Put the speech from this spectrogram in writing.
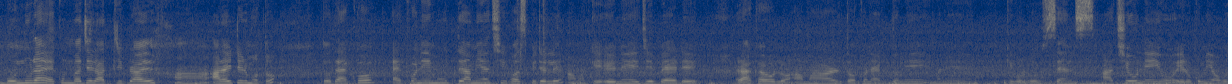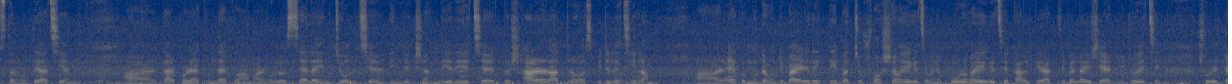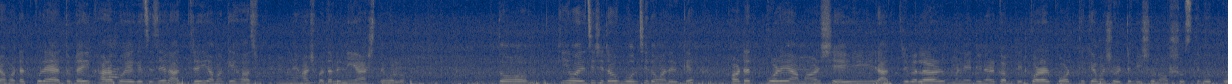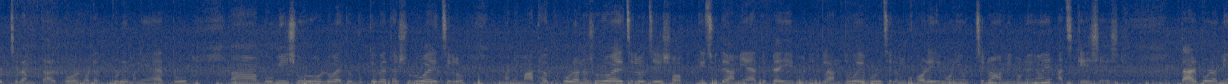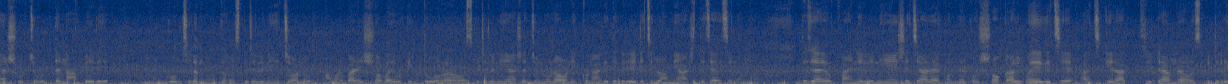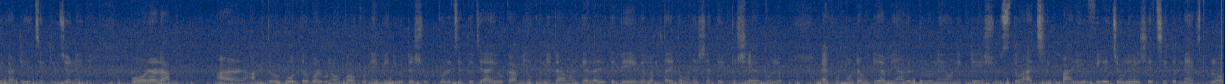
বন্ধুরা, এখন বাজে রাত্রি প্রায় আড়াইটের মতো। তো দেখো, এখন এই মুহূর্তে আমি আছি হসপিটালে। আমাকে এনে এই যে ব্যাডে রাখা হলো। আমার তখন একদমই মানে কি বলব সেন্স আছেও, নেইও, এরকমই অবস্থার মধ্যে আছি আমি। আর তারপর এখন দেখো, আমার হলো স্যালাইন চলছে ইঞ্জেকশন দিয়ে দিয়েছে। তো সারা রাত্র হসপিটালে ছিলাম। আর এখন মোটামুটি বাইরে দেখতেই পাচ্ছ ফর্সা হয়ে গেছে মানে ভোর হয়ে গেছে। কালকে রাত্রিবেলা এসে অ্যাডমিট হয়েছে। শরীরটা হঠাৎ করে এতটাই খারাপ হয়ে গেছে যে রাত্রেই আমাকে মানে হাসপাতালে নিয়ে আসতে হলো। তো কি হয়েছে সেটাও বলছি তোমাদেরকে। হঠাৎ করে আমার সেই রাত্রিবেলার মানে ডিনার কমপ্লিট করার পর থেকে আমার শরীরটা ভীষণ অস্বস্তি বোধ করছিলাম। তারপর হঠাৎ করে মানে এত বমি শুরু হলো, এত বুকে ব্যথা শুরু হয়েছিল মানে মাথা ঘোরানো শুরু হয়েছিল যে সব কিছুতে আমি এতটাই মানে ক্লান্ত হয়ে পড়েছিলাম। ঘরেই মনে হচ্ছিল আমি মনে হয় আজকেই শেষ। তারপর আমি আর সহ্য করতে না পেরে বলছিলাম যে হসপিটালে নিয়ে চলো। আমার বাড়ির সবাইও কিন্তু হসপিটালে নিয়ে আসার জন্য ওরা অনেকক্ষণ আগে থেকে রেডি ছিল, আমি আসতে চাইছিলাম না। তো যাই হোক ফাইনালি নিয়ে এসেছে। আর এখন দেখো, সকাল হয়ে গেছে। আজকে রাত্রিটা আমরা হসপিটালেই কাটিয়েছি দুজনেই, বর আর আমি। আর আমি তো বলতেও পারব না ও কখন এই ভিডিওটা শ্যুট করেছে। তো যাই হোক, আমি এখন এটা আমার গ্যালারিতে পেয়ে গেলাম, তাই তোমাদের সাথে একটু শেয়ার করলাম। এখন মোটামুটি আমি আগের তুলনায় অনেকটাই সুস্থ আছি, বাড়িও ফিরে চলে এসেছি। তো নেক্সট ব্লগ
